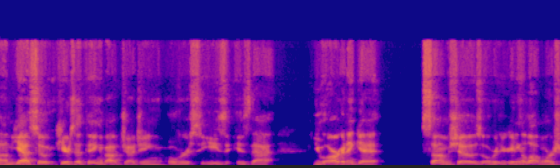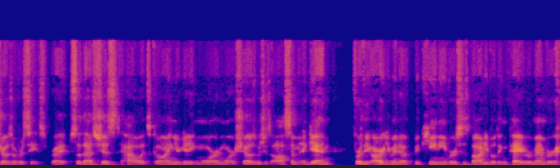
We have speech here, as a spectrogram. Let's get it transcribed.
um, yeah, so here's the thing about judging overseas is that you are going to get some shows over you're getting a lot more shows overseas right so that's just how it's going you're getting more and more shows which is awesome and again for the argument of bikini versus bodybuilding pay. Remember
